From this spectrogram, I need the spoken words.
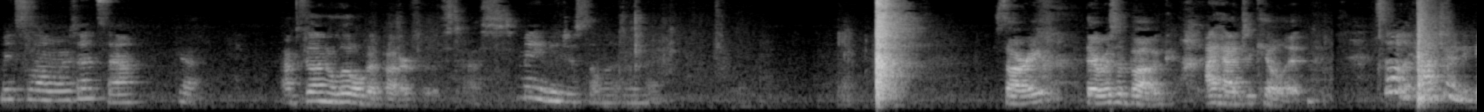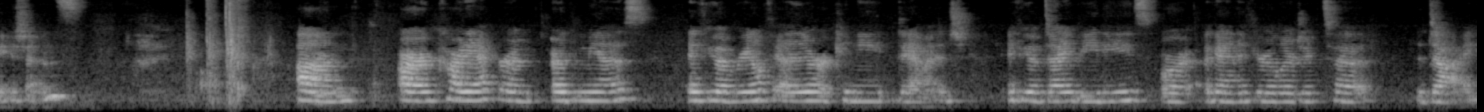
Makes a lot more sense now. Yeah. I'm feeling a little bit better for this test. Maybe just a little bit. Sorry, there was a bug. I had to kill it. So the contraindications um, are cardiac arrhyth- arrhythmias, if you have renal failure or kidney damage, if you have diabetes, or again, if you're allergic to the dye,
